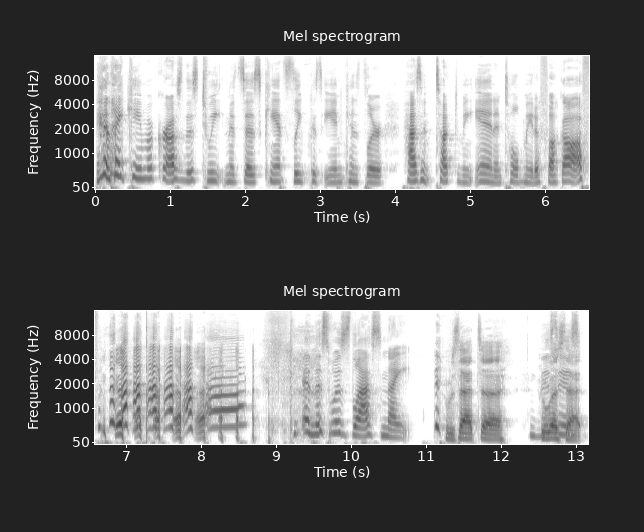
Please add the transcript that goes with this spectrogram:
And I came across this tweet and it says, Can't sleep because Ian Kinsler hasn't tucked me in and told me to fuck off. and this was last night. Was that? Uh, who This was that?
